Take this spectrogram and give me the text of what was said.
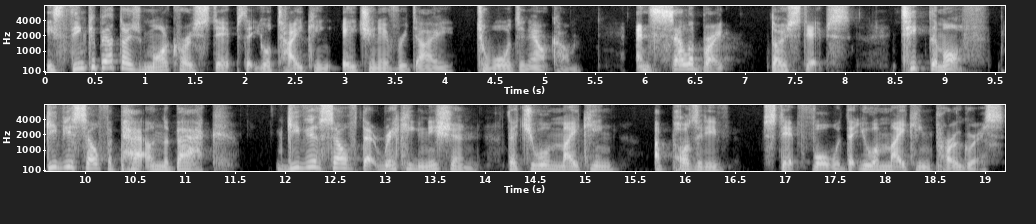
is think about those micro steps that you're taking each and every day towards an outcome and celebrate those steps. Tick them off. Give yourself a pat on the back. Give yourself that recognition that you are making a positive step forward, that you are making progress.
